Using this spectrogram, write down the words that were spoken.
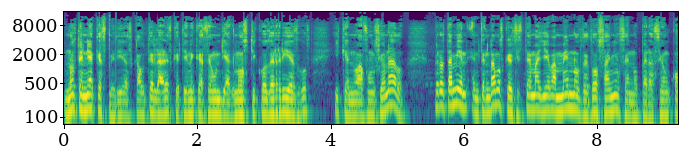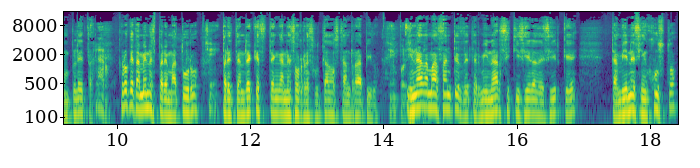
no tenía que ser medidas cautelares, que tiene que hacer un diagnóstico de riesgos y que no ha funcionado. Pero también entendamos que el sistema lleva menos de dos años en operación completa. Creo que también es prematuro pretender que se tengan esos resultados tan rápido. Y nada más antes de terminar, sí quisiera decir que también es injusto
